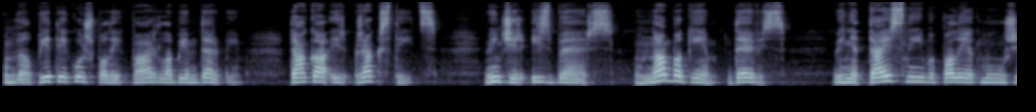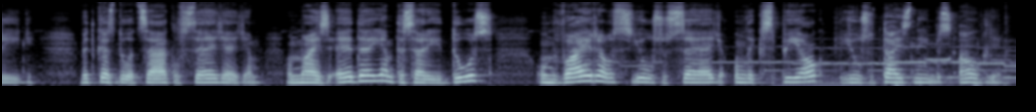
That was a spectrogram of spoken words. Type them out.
un vēl pietiekoši paliek pāri labiem darbiem. Tā kā ir rakstīts, viņš ir izbēris un nabagiem devis, viņa taisnība paliek mūžīgi, bet kas dod sēklu sējējam un maizi ēdējam, tas arī dos un vairos jūsu sēju un liks pieaugt jūsu taisnības augļiem.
